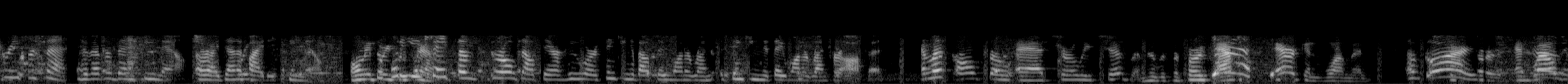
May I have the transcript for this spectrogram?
three percent have ever been female or identified as female. Only three. So what do you say to those girls out there who are thinking about they want to run, thinking that they want to run for office? And let's also add Shirley Chisholm, who was the first yes! African American woman. Of course. And while we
